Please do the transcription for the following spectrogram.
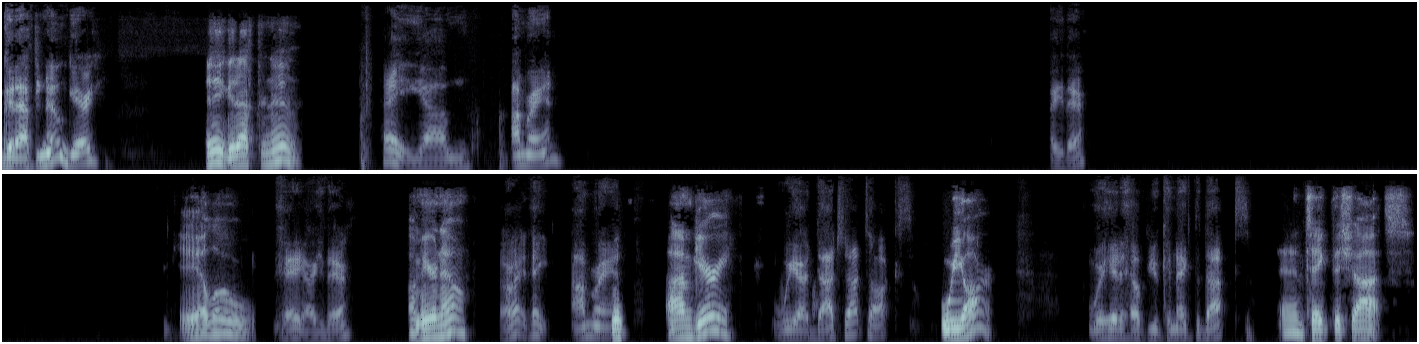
Good afternoon, Gary. Hey, good afternoon. Hey, um, I'm Rand. Are you there? Hello. Hey, are you there? I'm here now. All right. Hey, I'm Rand. I'm Gary. We are Dot Shot Talks. We are. We're here to help you connect the dots. And take the shots.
